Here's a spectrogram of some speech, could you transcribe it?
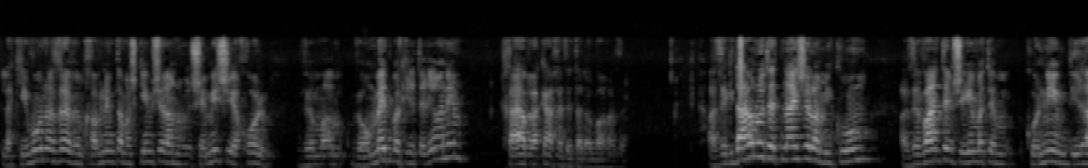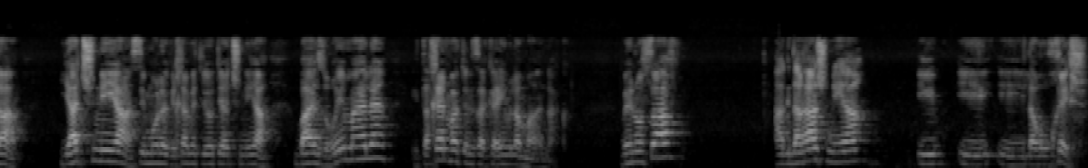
לכיוון הזה, ומכוונים את המשקיעים שלנו שמי שיכול ועומד בקריטריונים, חייב לקחת את הדבר הזה. אז הגדרנו את התנאי של המיקום, אז הבנתם שאם אתם קונים דירה יד שנייה, שימו לב, היא חייבת להיות יד שנייה, באזורים האלה, ייתכן ואתם זכאים למענק. בנוסף, ההגדרה השנייה היא, היא, היא לרוכש,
